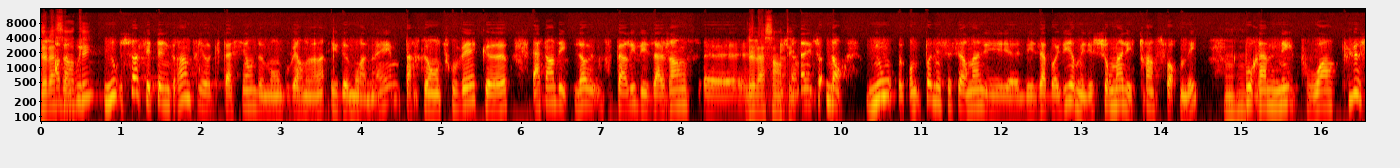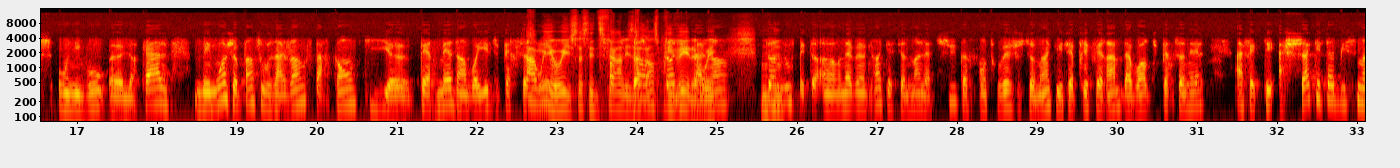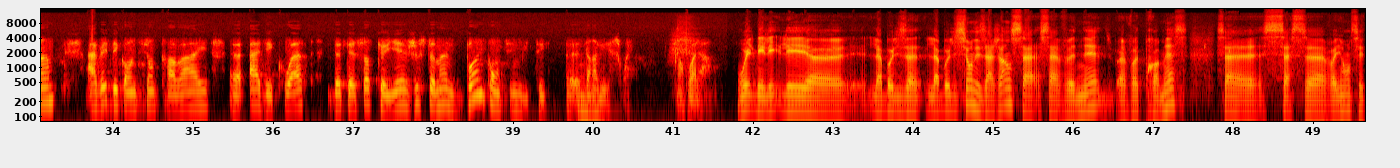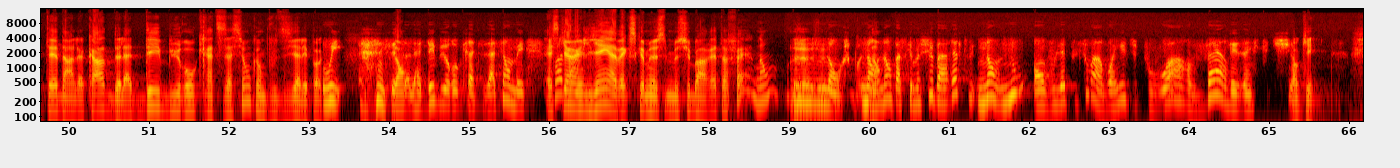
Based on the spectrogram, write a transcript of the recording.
De la ah, ben santé? Nous, ça, c'était une grande préoccupation de mon gouvernement et de moi-même parce qu'on trouvait que, attendez, là, vous parlez des agences euh, de la santé. Non, nous, pas nécessairement les, les abolir, mais les, sûrement les transformer. Mhm. pour amener le pouvoir plus au niveau euh, local. Mais moi, je pense aux agences, par contre, qui euh, permettent d'envoyer du personnel. Ah oui, oui, ça c'est différent. Les agences privées, là, oui. Ça, mhm. nous, on avait un grand questionnement là-dessus parce qu'on trouvait justement qu'il était préférable d'avoir du personnel affecté à chaque établissement avec des conditions de travail euh, adéquates, de telle sorte qu'il y ait justement une bonne continuité dans mhm. les soins. voilà. Oui, mais les, euh, l'abolition des agences, ça, venait, votre promesse, ça, ça, voyons, c'était dans le cadre de la débureaucratisation, comme vous disiez à l'époque. Oui, c'est ça, la débureaucratisation, mais... Est-ce qu'il y a un lien avec ce que M. Barrett a fait, non? non, non, non, parce que M. Barrett, non, nous, on voulait plutôt envoyer du pouvoir vers les institutions. OK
